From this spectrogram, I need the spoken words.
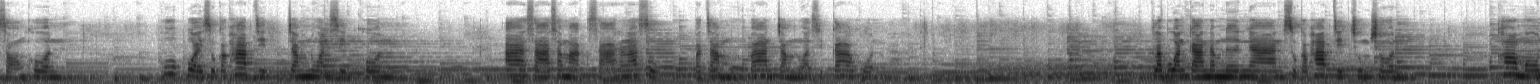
32 คน ผู้ป่วยสุขภาพจิตจำนวน 10 คน อาสาสมัครสาธารณสุขประจำหมู่บ้านจำนวน 19 คนค่ะ ระบวนการดำเนินงานสุขภาพจิตชุมชน ข้อมูล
